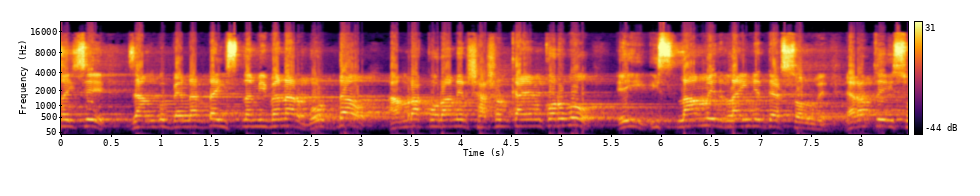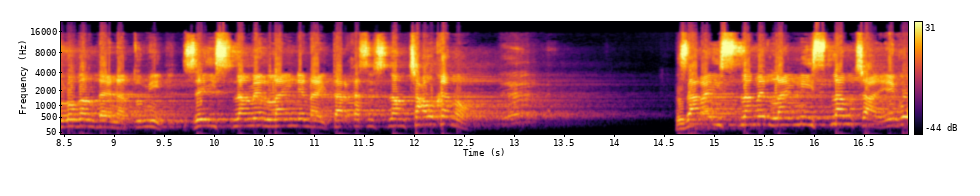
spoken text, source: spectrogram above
চাইছে? যে আমাকে ব্যানারটা ইসলামী ব্যানার, ভোট দাও, আমরা কোরআনের শাসন কায়েম করব, এই ইসলামের লাইনে দেশ চলবে। এরা তো এই স্লোগান দেয় না, তুমি যে ইসলামের লাইনে নাই, তার কাছে ইসলাম চাও কেন? যারা ইসলামের লাইনে ইসলাম চায়, এগো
